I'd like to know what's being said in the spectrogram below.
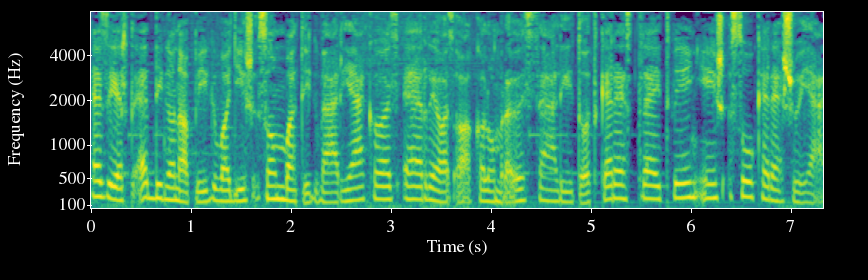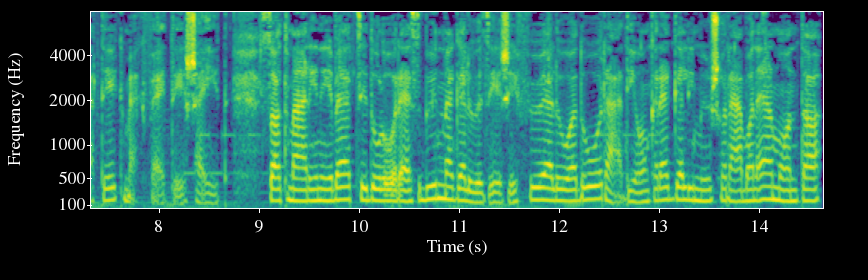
ezért eddig a napig, vagyis szombatig várják az erre az alkalomra összeállított keresztrejtvény és szókereső játék megfejtéseit. Szatmári Berci Dolores bűnmegelőzési főelőadó rádiónk reggeli műsorában elmondta,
